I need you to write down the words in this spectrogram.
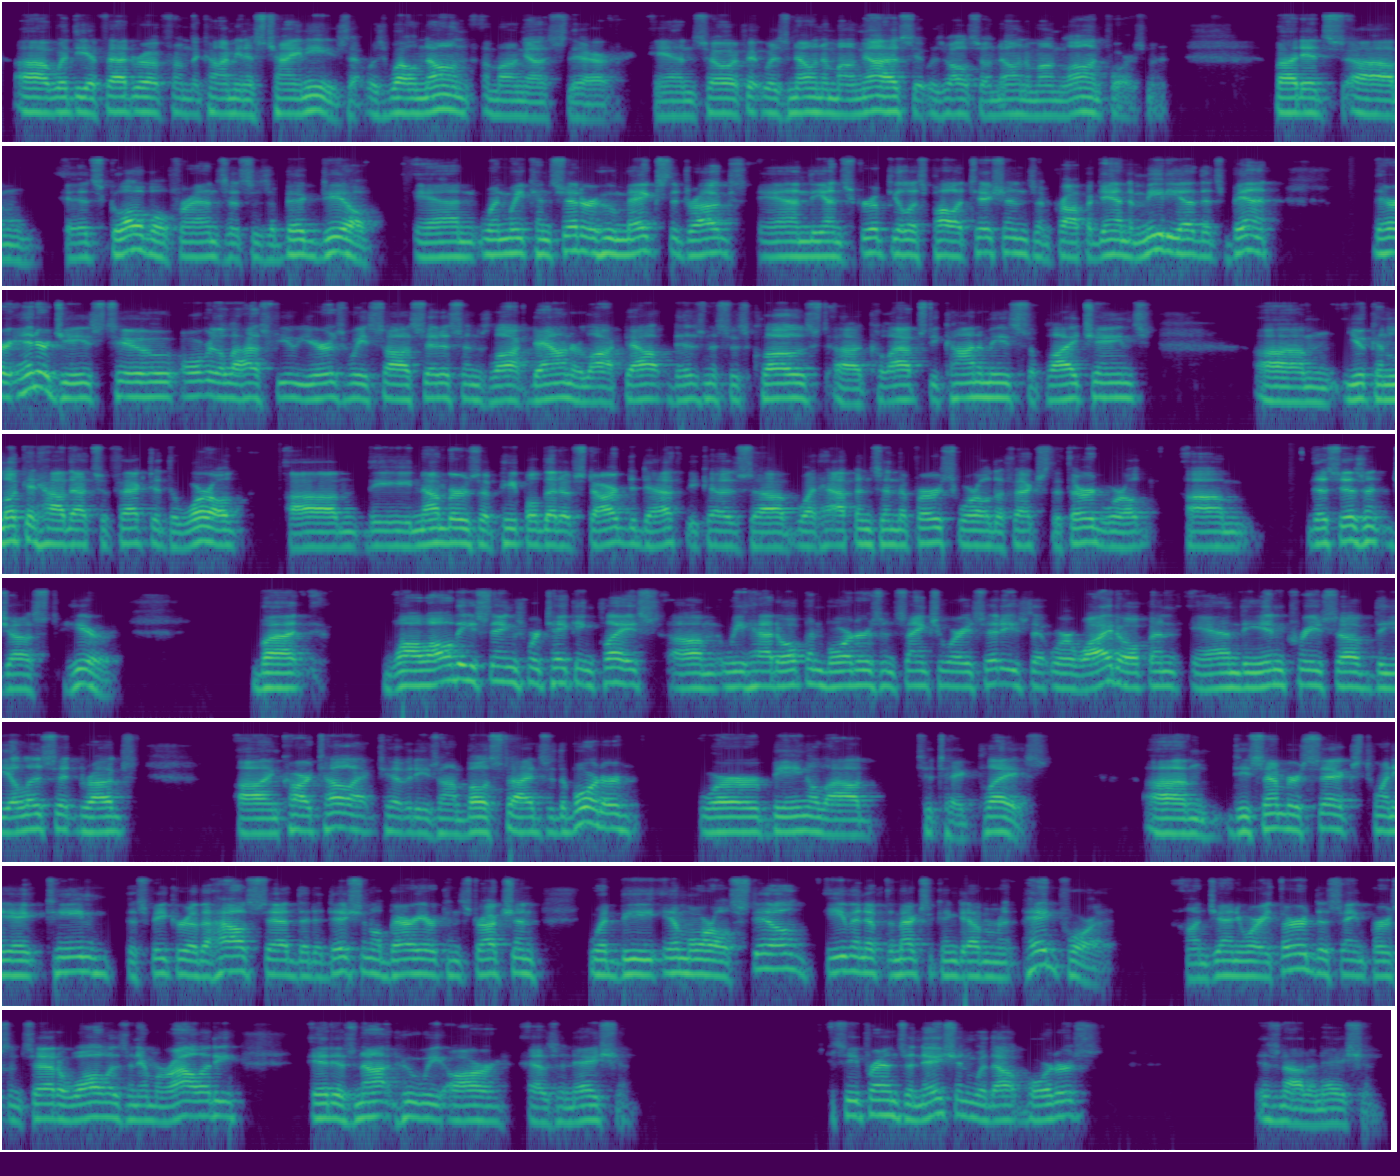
uh, with the ephedra from the communist Chinese. That was well known among us there. And so, if it was known among us, it was also known among law enforcement. But it's um, it's global, friends. This is a big deal. And when we consider who makes the drugs and the unscrupulous politicians and propaganda media that's bent their energies to over the last few years we saw citizens locked down or locked out businesses closed uh, collapsed economies supply chains. Um, you can look at how that's affected the world. Um, the numbers of people that have starved to death because uh, what happens in the first world affects the third world. Um, this isn't just here. But while all these things were taking place, um, we had open borders and sanctuary cities that were wide open, and the increase of the illicit drugs uh, and cartel activities on both sides of the border were being allowed to take place. Um, December 6, 2018, the Speaker of the House said that additional barrier construction would be immoral still, even if the Mexican government paid for it. On January 3rd, the same person said, A wall is an immorality. It is not who we are as a nation. You see, friends, a nation without borders is not a nation.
